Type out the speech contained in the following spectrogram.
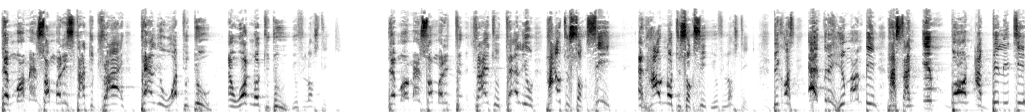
The moment somebody start to try tell you what to do and what not to do, you've lost it. The moment somebody t- try to tell you how to succeed and how not to succeed, you've lost it. Because every human being has an inborn ability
